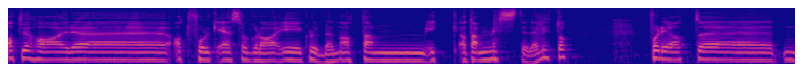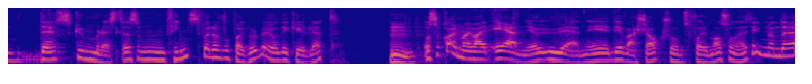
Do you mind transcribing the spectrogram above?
At, vi har, eh, at folk er så glad i klubben at de, at de mister det litt òg. Fordi at eh, det skumleste som finnes for en fotballklubb, er jo likegyldighet. Mm. Og så kan man være enig og uenig i diverse aksjonsformer og sånne ting, men det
